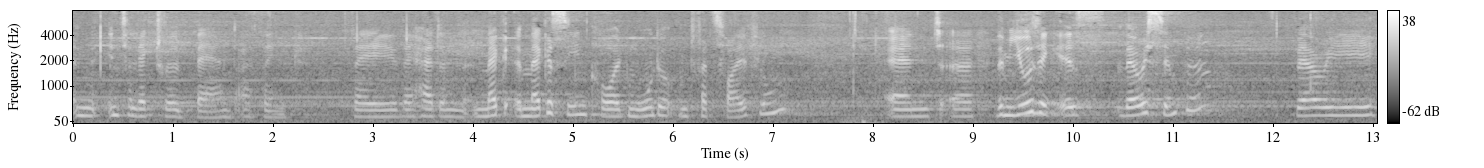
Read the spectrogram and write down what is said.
an intellectual band, I think. They, they had a, mag- a magazine called Mode und Verzweiflung. And uh, the music is very simple, very,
